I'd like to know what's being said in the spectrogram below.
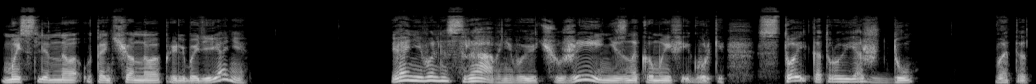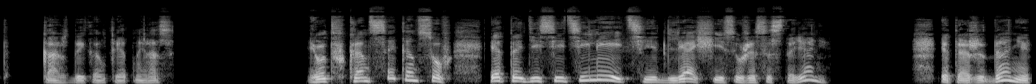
мысленного утонченного прелюбодеяния я невольно сравниваю чужие незнакомые фигурки с той, которую я жду в этот каждый конкретный раз. И вот в конце концов это десятилетие, длящееся уже состояние, это ожидание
